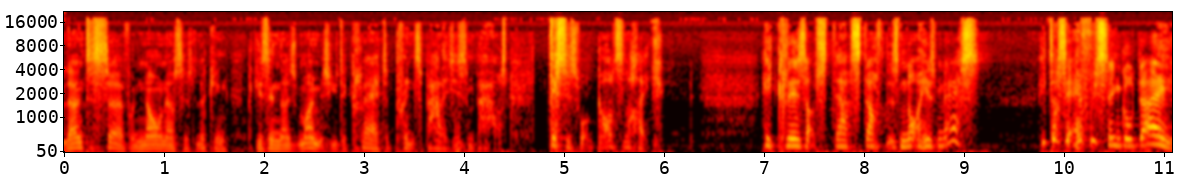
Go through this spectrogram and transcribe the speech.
Learn to serve when no one else is looking because in those moments, you declare to principalities and powers, this is what God's like. He clears up st- stuff that's not his mess. He does it every single day.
